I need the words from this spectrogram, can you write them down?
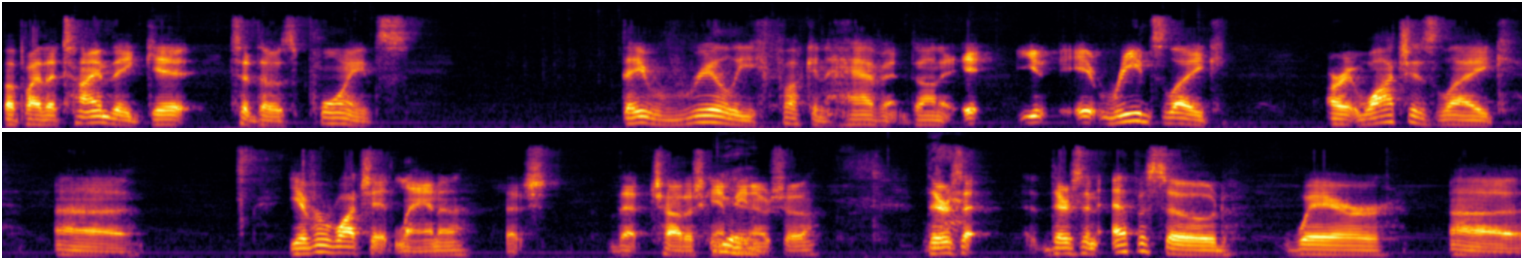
but by the time they get to those points, they really fucking haven't done it. It you, it reads like, or it watches like, uh, you ever watch Atlanta? That sh- that Childish Gambino Yeah. show. There's a there's an episode where uh,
